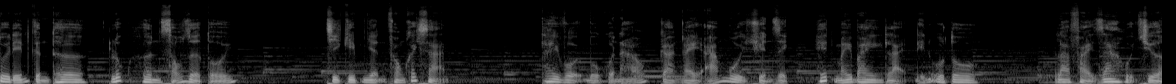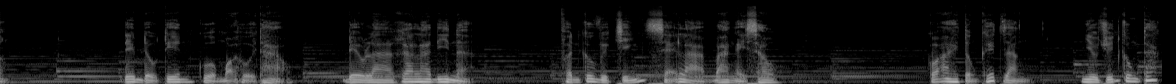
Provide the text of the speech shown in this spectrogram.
tôi đến Cần Thơ lúc hơn 6 giờ tối. Chỉ kịp nhận phòng khách sạn. Thay vội bộ quần áo cả ngày ám mùi chuyển dịch hết máy bay lại đến ô tô là phải ra hội trường. Đêm đầu tiên của mọi hội thảo đều là gala dinner. Phần công việc chính sẽ là 3 ngày sau. Có ai tổng kết rằng nhiều chuyến công tác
